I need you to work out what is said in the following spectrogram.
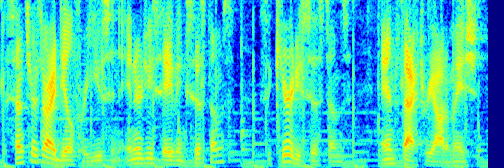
The sensors are ideal for use in energy-saving systems, security systems, and factory automation.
